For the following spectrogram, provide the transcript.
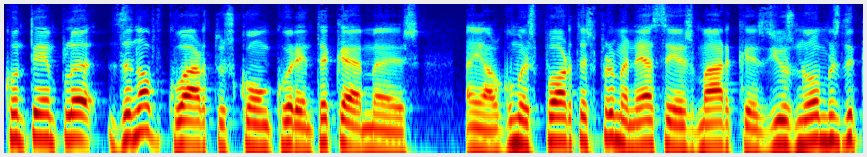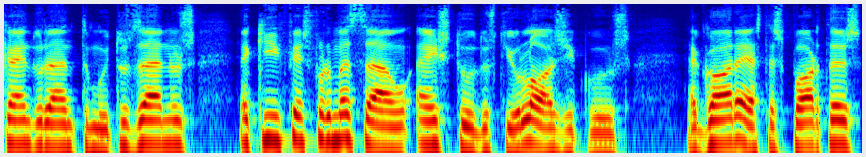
contempla 19 quartos com 40 camas. Em algumas portas permanecem as marcas e os nomes de quem durante muitos anos aqui fez formação em estudos teológicos. Agora estas portas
